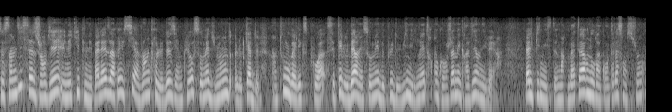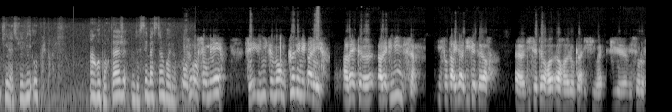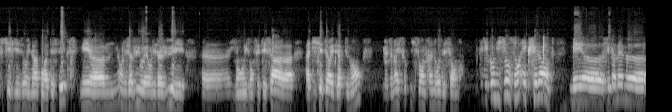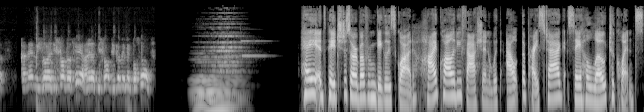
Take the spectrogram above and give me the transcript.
Ce samedi 16 janvier, une équipe népalaise a réussi à vaincre le deuxième plus haut sommet du monde, le K2. Un tout nouvel exploit, c'était le dernier sommet de plus de 8000 mètres encore jamais gravi en hiver. L'alpiniste Marc Battard nous raconte l'ascension qu'il a suivie au plus près. Un reportage de Sébastien Voineau. Au, sommet, c'est uniquement que des Népalais, avec, euh, avec NIMS. Ils sont arrivés à 17h. 17h heure locale ici, ouais. Puis, euh, sûr, l'officier de liaison, il y en a qu'on va tester. Mais euh, on les a vus, ouais, on les a vus et euh, ils, ont, fêté ça euh, à 17h exactement. Maintenant, ils sont, ils sont en train de redescendre. Les conditions sont excellentes, mais euh, c'est quand même, euh, quand même, ils ont la descente à faire. Hein, la descente est quand même importante. Hey, it's Paige DeSorbo from Giggly Squad. High quality fashion without the price tag. Say hello to Quince.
